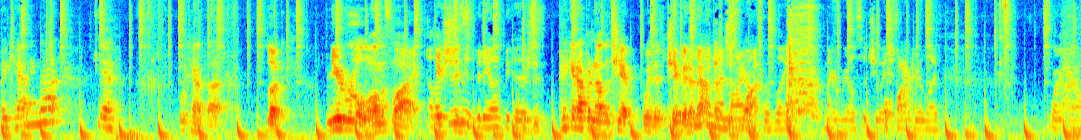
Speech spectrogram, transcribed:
we counting that? Yeah. We'll count that. Look, new rule on the fly. I like if doing she's these videos because if she's picking up another chip with a chip in her mouth, taking my that's just mind one. of like my real situation, my real life right now.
